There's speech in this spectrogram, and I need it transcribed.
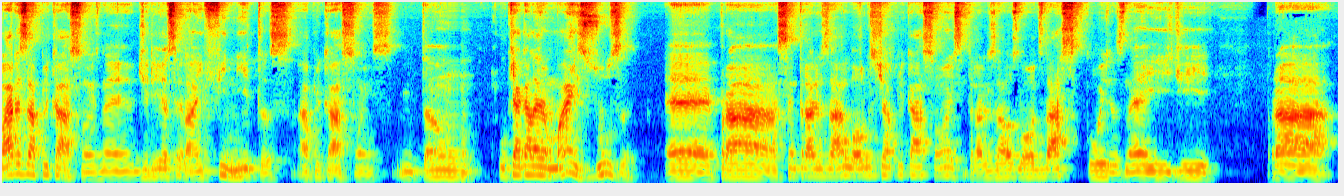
várias aplicações, né? Eu diria, sei lá, infinitas aplicações. Então, o que a galera mais usa é para centralizar logs de aplicações, centralizar os logs das coisas, né? E de para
